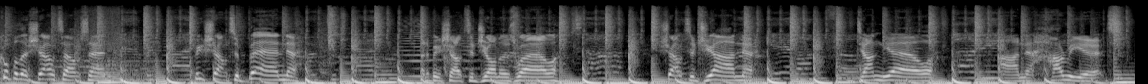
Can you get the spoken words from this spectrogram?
couple of shout outs then. Big shout to Ben, and a big shout to John as well. Shout to Jan, Danielle, and Harriet.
